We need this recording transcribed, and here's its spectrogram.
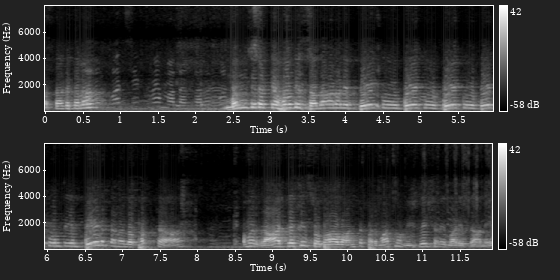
ಅರ್ಥ ಆಗತ್ತಲ್ಲ? ಮಂದಿರಕ್ಕೆ ಹೋಗಿ ಸದಾ ಬೇಕು ಬೇಕು ಬೇಕು ಬೇಕು ಅಂತ ಏನ್ ಬೇಡ್ತಾನಲ್ಲ ಭಕ್ತ? ಅವ ರಾಜಸಿ ಸ್ವಭಾವ ಅಂತ ಪರಮಾತ್ಮ ವಿಶ್ಲೇಷಣೆ ಮಾಡಿದ್ದಾನೆ.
